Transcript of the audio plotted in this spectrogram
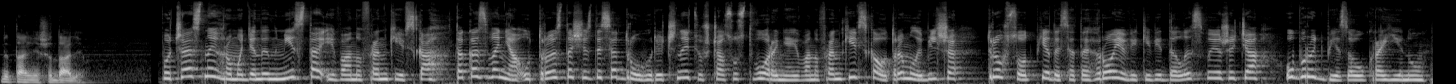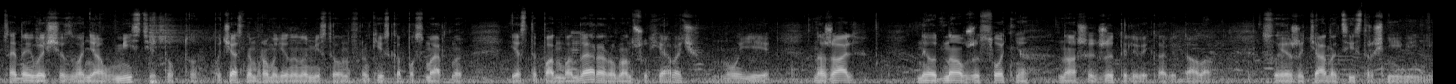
Детальніше далі. Почесний громадянин міста Івано-Франківська. Таке звання у 362-гу річницю з часу створення Івано-Франківська отримали більше 350 героїв, які віддали своє життя у боротьбі за Україну. Це найвище звання в місті, тобто почесним громадянином міста Івано-Франківська посмертно є Степан Бандера, Роман Шухевич. Ну і, на жаль, не одна вже сотня наших жителів, яка віддала своє життя на цій страшній війні.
